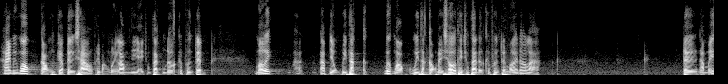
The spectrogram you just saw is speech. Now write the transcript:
21 cộng cho trừ 6 thì bằng 15 như vậy chúng ta cũng được cái phương trình mới. À, áp dụng quy tắc bước 1 quy tắc cộng đại số thì chúng ta được cái phương trình mới đó là trừ 5x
